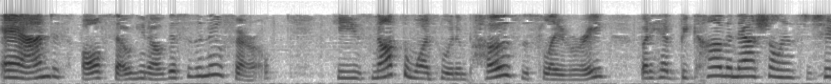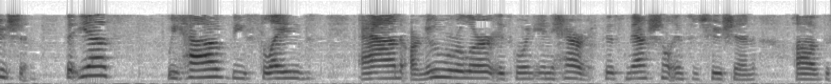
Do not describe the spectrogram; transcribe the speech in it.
And also, you know, this is a new Pharaoh. He's not the one who had imposed the slavery, but it had become a national institution. That yes, we have these slaves, and our new ruler is going to inherit this national institution of the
